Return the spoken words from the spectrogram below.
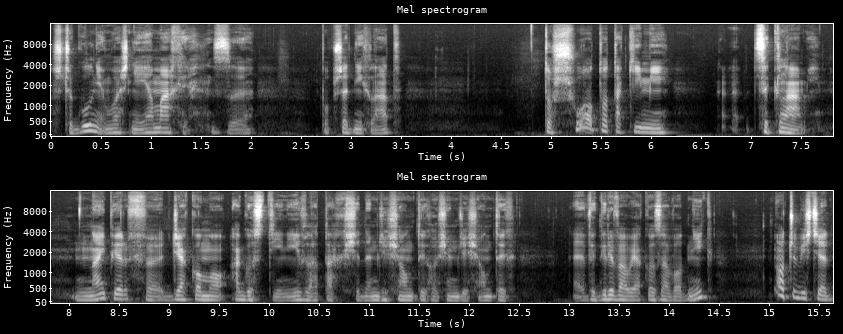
szczególnie właśnie Yamahy z poprzednich lat, to szło to takimi e, cyklami. Najpierw e, Giacomo Agostini w latach 70., 80. wygrywał jako zawodnik. Oczywiście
